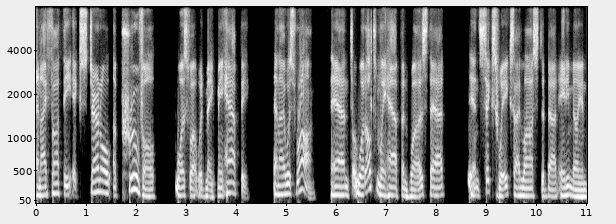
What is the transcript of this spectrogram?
And I thought the external approval was what would make me happy. And I was wrong. And what ultimately happened was that in six weeks, I lost about $80 million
